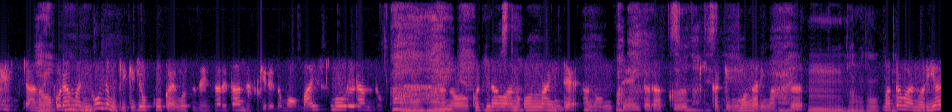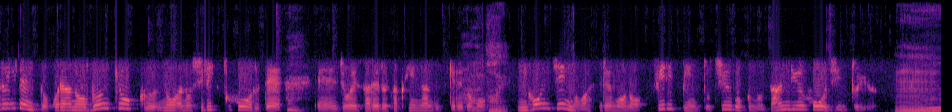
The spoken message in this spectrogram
あの、はい、これはまあ日本でも劇場公開もすでにされたんですけれども、マイスモールランド、あ、はい、のこちらはあのオンラインであの見ていただくきっかけにもなります。またはあのリアルイベント、これあの文京区のあのシビックホールで、うん、えー、上映される作品なんですけれども、はい、日本人の忘れ物、フィリピンと中国の残留邦人という。うん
